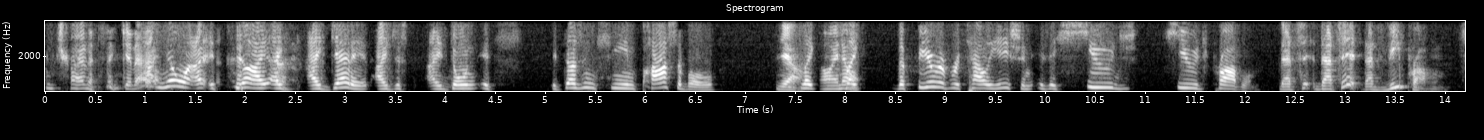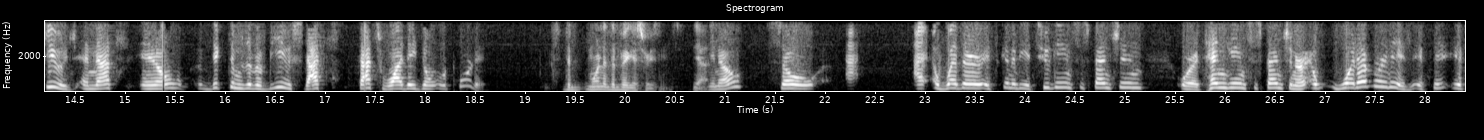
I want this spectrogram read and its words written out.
I'm trying to think it out. no, I it's, no, I, I I get it. I just I don't. It's it doesn't seem possible. Yeah. Like oh, I know. like the fear of retaliation is a huge huge problem. That's it. That's it. That's the problem. Huge, and that's you know victims of abuse. That's that's why they don't report it. It's the, one of the biggest reasons. Yeah. You know, so I, I, whether it's going to be a two-game suspension or a ten-game suspension or whatever it is, if there- if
